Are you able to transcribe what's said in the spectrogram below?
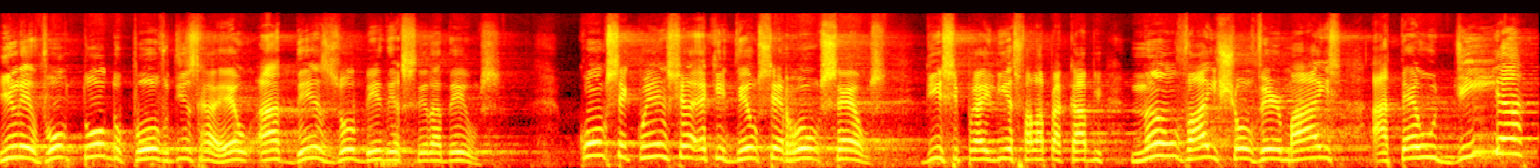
e levou todo o povo de Israel a desobedecer a Deus. Consequência é que Deus cerrou os céus, disse para Elias falar para Cabe: não vai chover mais até o dia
